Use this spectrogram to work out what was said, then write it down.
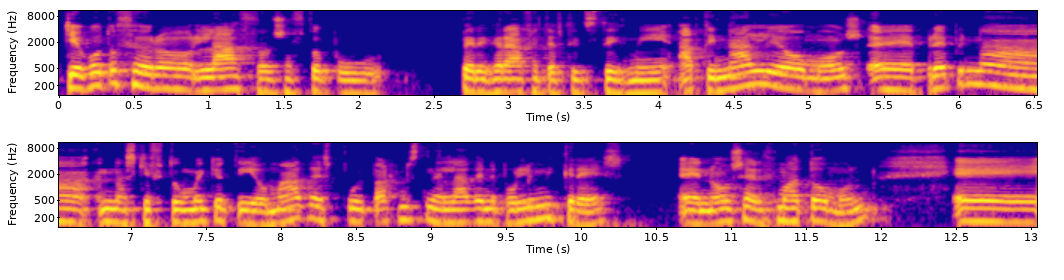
και εγώ το θεωρώ λάθος αυτό που περιγράφεται αυτή τη στιγμή. Απ' την άλλη όμως ε, πρέπει να, να σκεφτούμε και ότι οι ομάδες που υπάρχουν στην Ελλάδα είναι πολύ μικρές ενώ σε αριθμό ατόμων ε,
